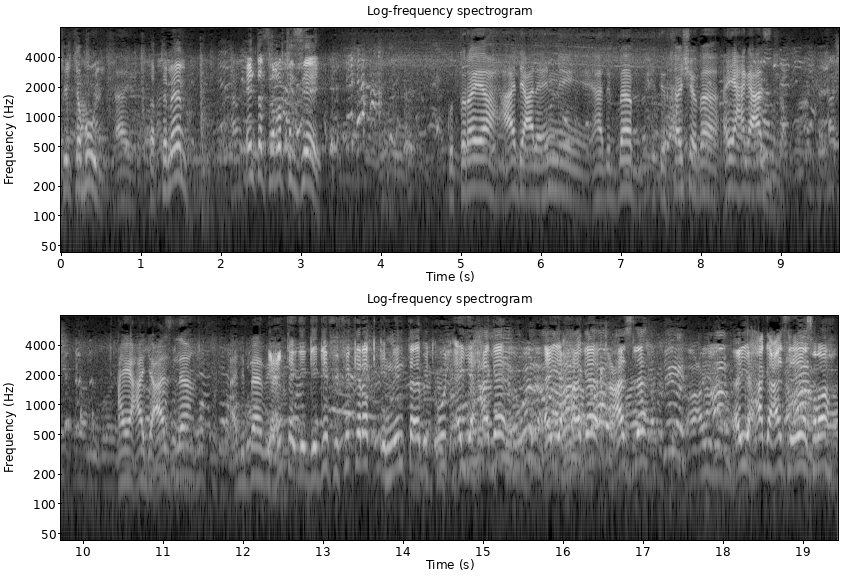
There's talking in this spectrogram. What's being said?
في الكابولي. أيوه. طب تمام. أنت اتصرفت إزاي؟ كنت رايح عادي على اني هدبها بحته خشبة. أي حاجة عازلة. أي حاجة عازلة. هدبها بيها يعني. أنت جه في فكرك إن أنت بتقول أي حاجة أي حاجة عازلة؟ أي حاجة عازلة إيه يا صلاح؟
